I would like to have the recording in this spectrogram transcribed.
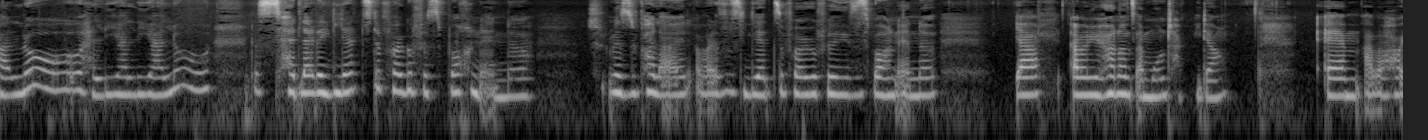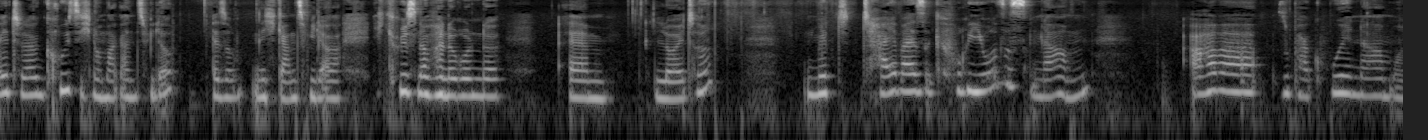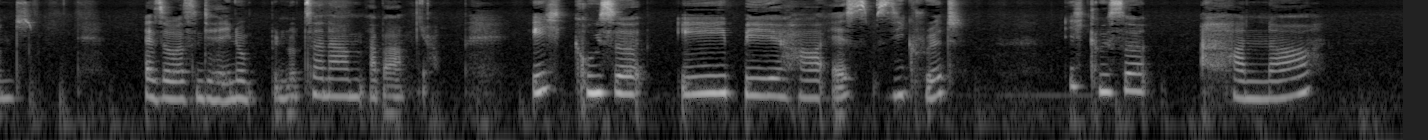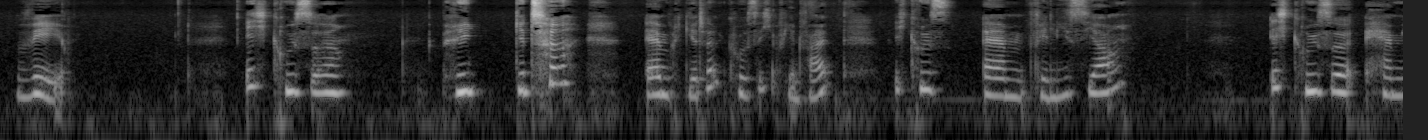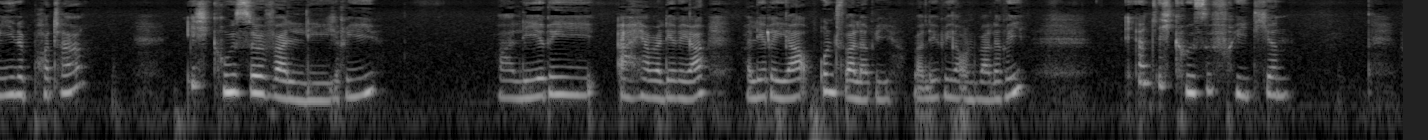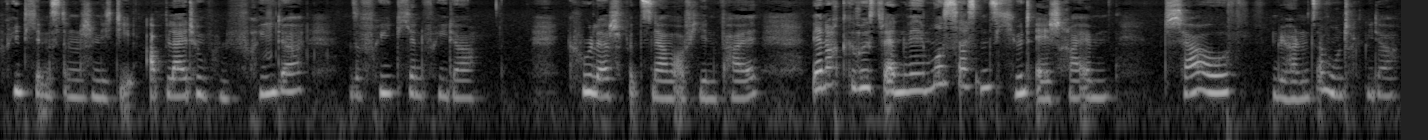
Hallo, halli, halli, hallo. Das ist halt leider die letzte Folge fürs Wochenende. Tut mir super leid, aber das ist die letzte Folge für dieses Wochenende. Ja, aber wir hören uns am Montag wieder. Ähm, aber heute grüße ich nochmal ganz viele. Also nicht ganz viele, aber ich grüße nochmal eine Runde ähm, Leute mit teilweise kuriosesten Namen, aber super coolen Namen und also es sind ja eh nur Benutzernamen, aber ja. Ich grüße EBHS Secret. Ich grüße Hanna W. Ich grüße Brigitte. Ähm, Brigitte grüße ich auf jeden Fall. Ich grüße ähm, Felicia. Ich grüße Hermine Potter. Ich grüße Valeri. Valeri. Ach ja, Valeria. Valeria und Valerie. Valeria und Valerie. Und ich grüße Friedchen. Friedchen ist dann wahrscheinlich die Ableitung von Frieda. Also Friedchen, Frieda. Cooler Spitzname auf jeden Fall. Wer noch gegrüßt werden will, muss das ins QA schreiben. Ciao. Wir hören uns am Montag wieder.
